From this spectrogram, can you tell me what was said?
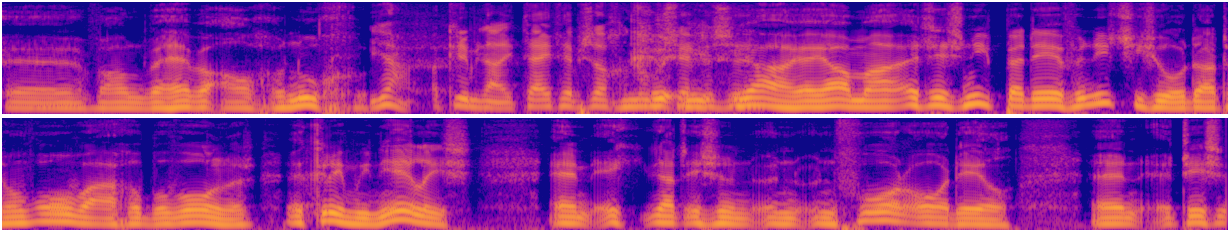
eh, van we hebben al genoeg. ja, criminaliteit hebben ze al genoeg, zeggen ze. Ja, ja, ja, maar het is niet per definitie zo dat een woonwagenbewoner een crimineel is. En ik, dat is een, een, een vooroordeel. En het is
